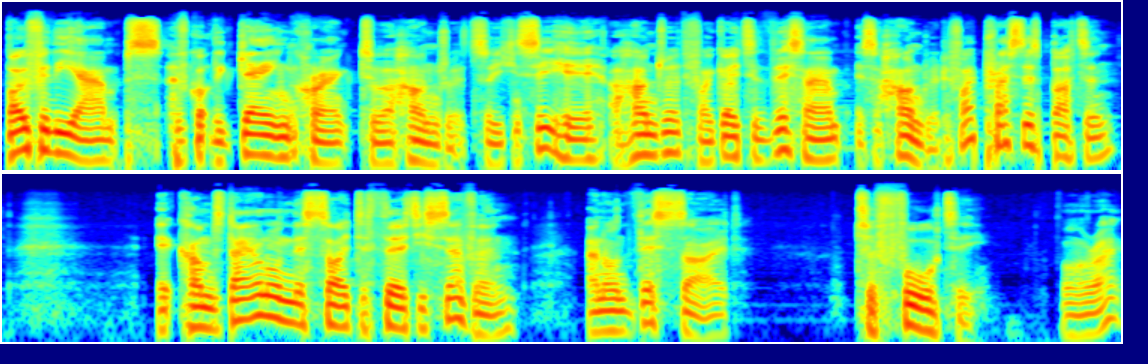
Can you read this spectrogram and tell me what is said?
both of the amps have got the gain cranked to 100. So you can see here, 100. If I go to this amp, it's 100. If I press this button, it comes down on this side to 37 and on this side to 40. All right?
